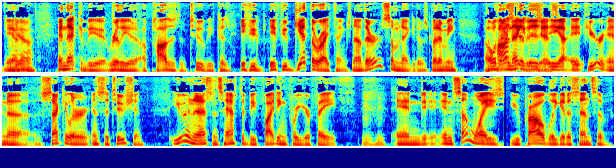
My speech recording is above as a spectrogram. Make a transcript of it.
Yeah. Yeah. And that can be a, really a, a positive too, because if you if you get the right things, now there are some negatives, but I mean, the Oh, there positive negatives, is yes. yeah, if you're in a secular institution, you in essence have to be fighting for your faith. Mm-hmm. And in some ways, you probably get a sense of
